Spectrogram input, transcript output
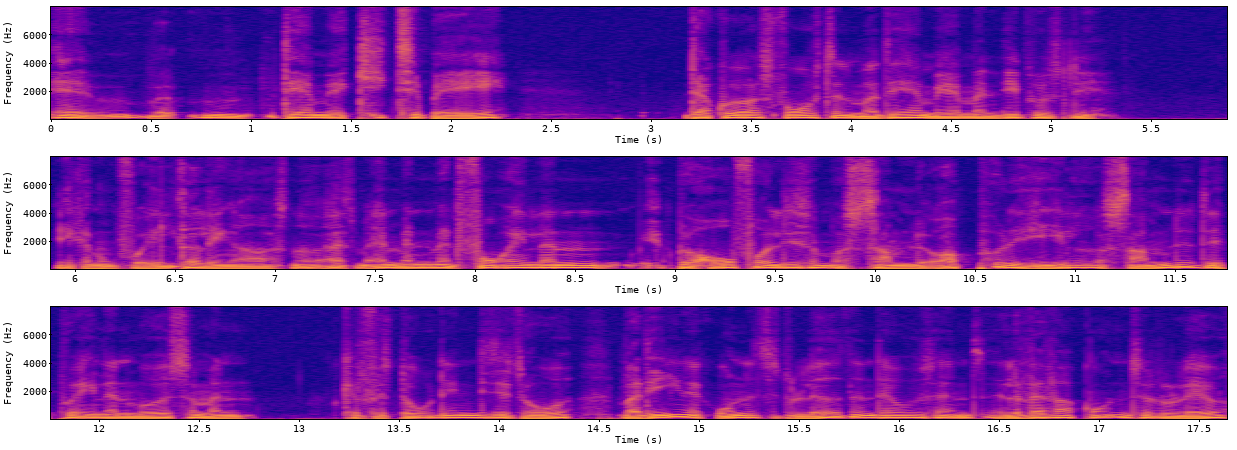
øh, det her med at kigge tilbage, der kunne jeg også forestille mig det her med, at man lige pludselig ikke har nogen forældre længere og sådan noget. Altså, man, man, man får en eller anden, et behov for ligesom at samle op på det hele, og samle det på en eller anden måde, så man kan forstå det inde i sit hoved. Var det en af grundene til, at du lavede den der udsendelse? Eller hvad var grunden til, at du lavede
